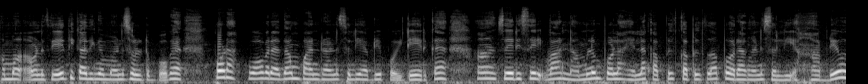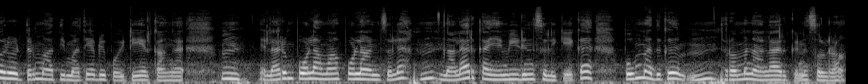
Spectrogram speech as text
அம்மா அவனை சேர்த்திக்காதீங்கம்மான்னு சொல்லிட்டு போக போடா ஓவராக தான் பண்ணுறான்னு சொல்லி அப்படியே போயிட்டே இருக்க ஆ சரி சரி வா நம்மளும் போகலாம் எல்லாம் கப்பிள்ஸ் கப்பிள்ஸ் தான் போகிறாங்கன்னு சொல்லி. அப்படியே ஒரு ஒருத்தர் மாற்றி மாற்றி அப்படியே போயிட்டே இருக்காங்க. ம் எல்லோரும் போகலாம் வா போகலான்னு சொல்ல. ம் நல்லா இருக்கா என் வீடுன்னு சொல்லி கேட்க பொம் அதுக்கு ம் ரொம்ப நல்லா இருக்குன்னு சொல்கிறான்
